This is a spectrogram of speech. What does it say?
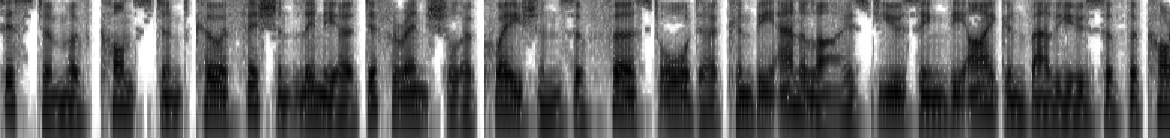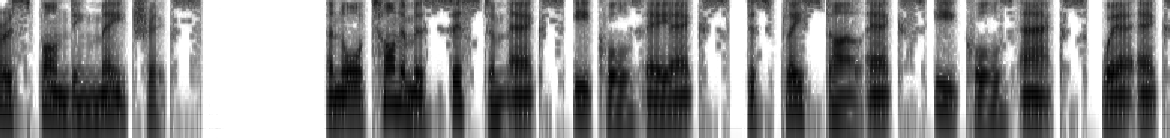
system of constant coefficient linear differential equations of first order can be analyzed using the eigenvalues of the corresponding matrix. An autonomous system X equals AX display style X equals AX where X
